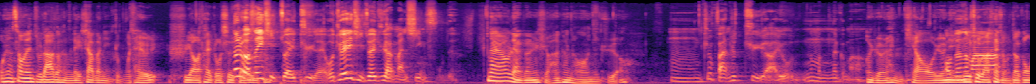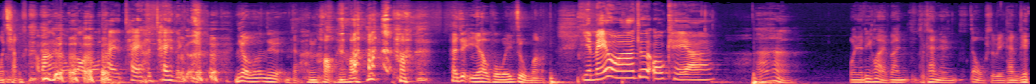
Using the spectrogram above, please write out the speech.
我想上班族大家都很累，下班你都不太需要太多社交。那如果是一起追剧嘞，我觉得一起追剧还蛮幸福的。那要两个人喜欢看同样的剧啊？嗯，就反正就剧啊，有那么那个吗？哦，有人很挑，有人 YouTube 要看什么都要跟我抢。好吧，我老公 太太太那个。你老公那个很好很好，他他就以老婆为主嘛？也没有啊，就是 OK 啊。啊。我的另外一半不太能让我随便看片，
